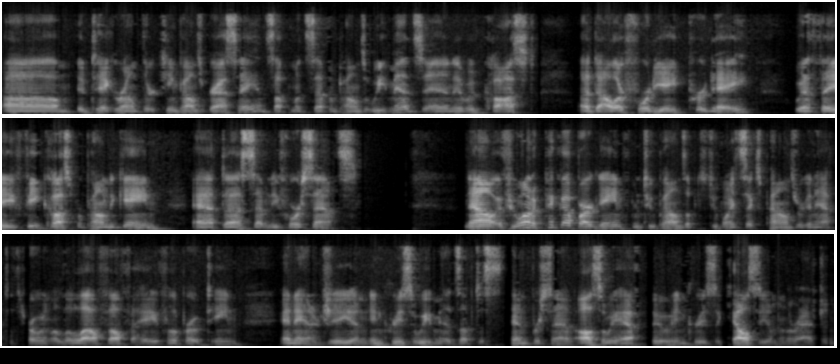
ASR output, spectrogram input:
Um, it'd take around 13 pounds of grass hay and supplement seven pounds of wheat midds, and it would cost $1.48 per day with a feed cost per pound of gain at uh, 74 cents. Now, if you want to pick up our gain from 2 pounds up to 2.6 pounds, we're going to have to throw in a little alfalfa hay for the protein and energy and increase the wheat midds up to 10%. Also, we have to increase the calcium in the ration.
